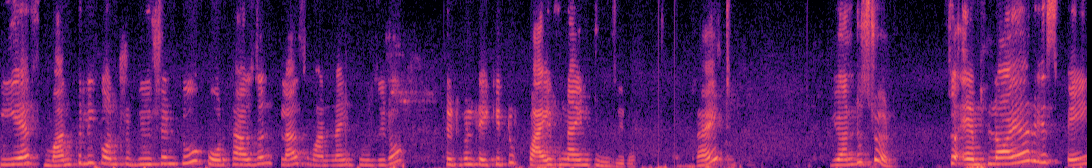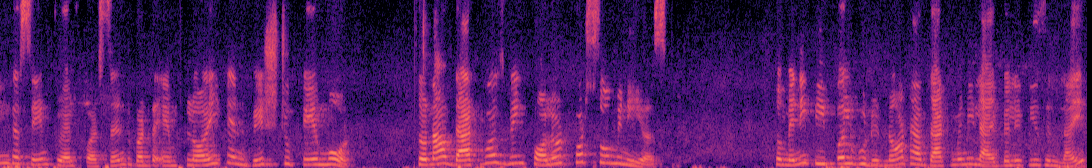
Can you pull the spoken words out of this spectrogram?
PF monthly contribution to 4,000 plus 1920. So it will take it to 5920. right? You understood? So employer is paying the same 12%, but the employee can wish to pay more. So now that was being followed for so many years. So many people who did not have that many liabilities in life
